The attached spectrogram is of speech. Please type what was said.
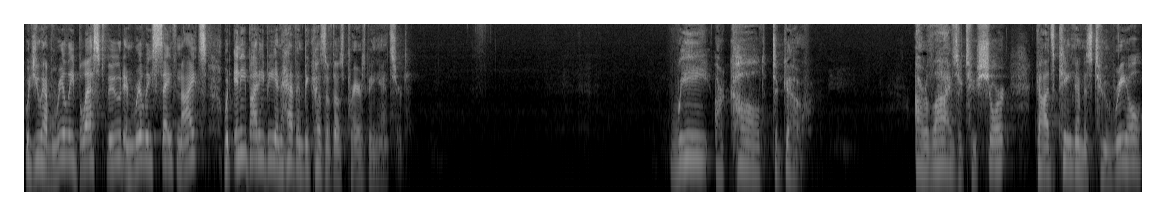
would you have really blessed food and really safe nights? Would anybody be in heaven because of those prayers being answered? We are called to go. Our lives are too short. God's kingdom is too real.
